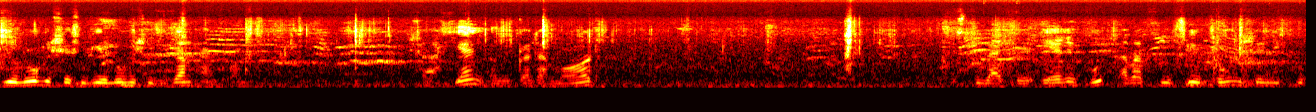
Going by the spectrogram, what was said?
Biologisches, einen biologischen Zusammenhang von Schachchen, also Göttermord. Das ist vielleicht für Ehre gut, aber für Biotonische nicht gut.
